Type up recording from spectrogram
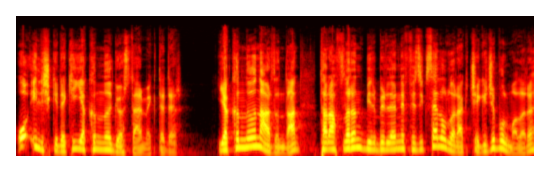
o ilişkideki yakınlığı göstermektedir. Yakınlığın ardından tarafların birbirlerini fiziksel olarak çekici bulmaları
